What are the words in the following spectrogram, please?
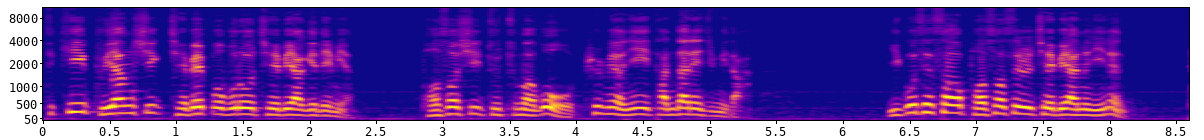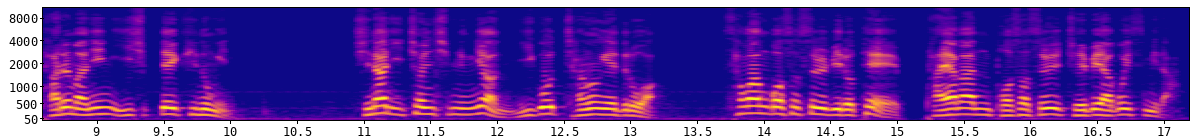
특히 부양식 재배법으로 재배하게 되면 버섯이 두툼하고 표면이 단단해집니다. 이곳에서 버섯을 재배하는 이는 다름 아닌 20대 귀농인. 지난 2016년 이곳 장흥에 들어와 상황버섯을 비롯해 다양한 버섯을 재배하고 있습니다.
